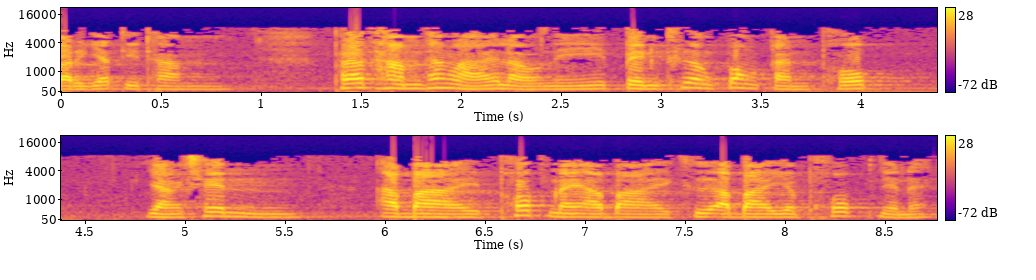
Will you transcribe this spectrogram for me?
ปริยติธรรม พระธรรมทั้งหลายเหล่านี้เป็นเครื่องป้องกันภพอย่างเช่น อบายภพในอบาย คืออบายภพเนี่ยนะ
